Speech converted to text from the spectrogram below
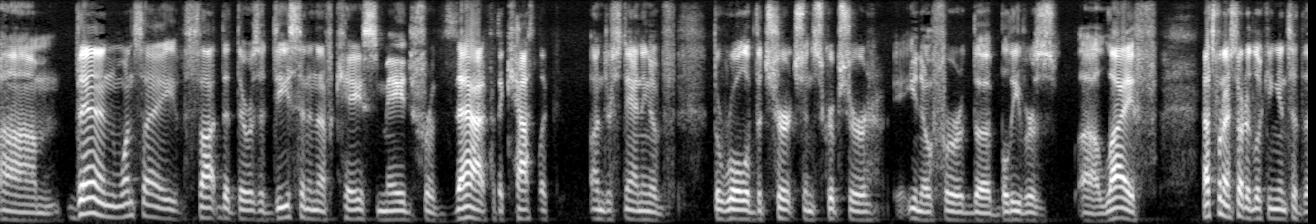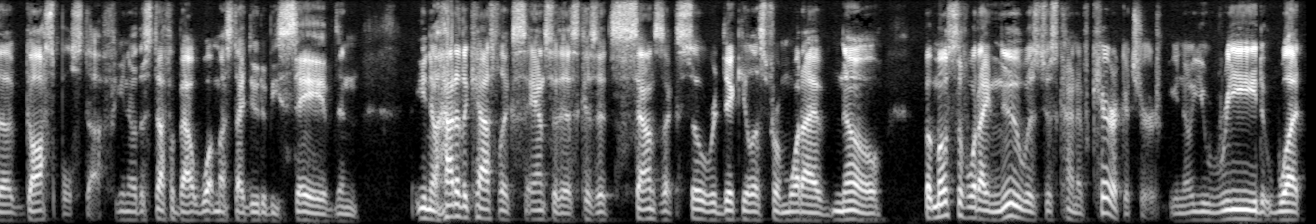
um, then once I thought that there was a decent enough case made for that, for the Catholic understanding of the role of the church and scripture, you know, for the believer's uh, life, that's when I started looking into the gospel stuff, you know, the stuff about what must I do to be saved and, you know, how do the Catholics answer this? Because it sounds like so ridiculous from what I know. But most of what I knew was just kind of caricature. You know, you read what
